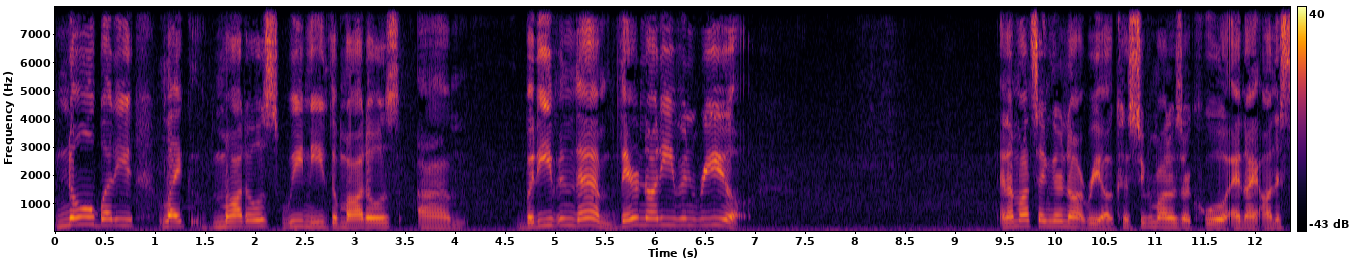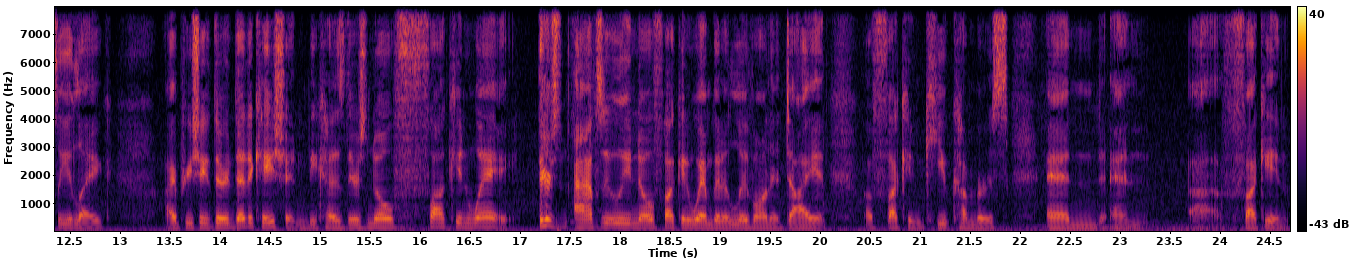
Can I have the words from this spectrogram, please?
nobody like models. We need the models um but even them they're not even real. And i'm not saying they're not real because supermodels are cool and i honestly like i appreciate their dedication because there's no fucking way there's absolutely no fucking way i'm gonna live on a diet of fucking cucumbers and and uh fucking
